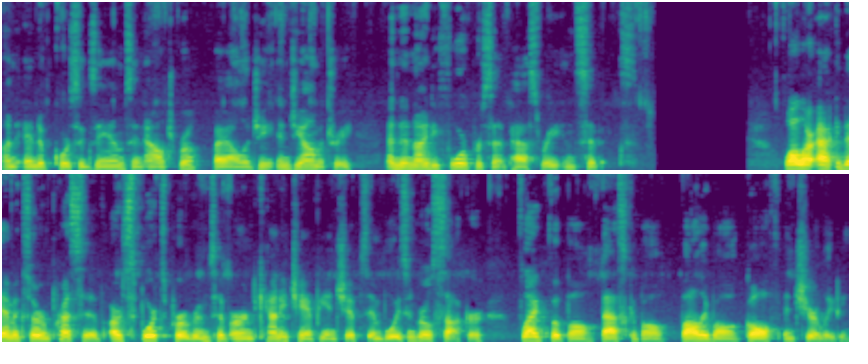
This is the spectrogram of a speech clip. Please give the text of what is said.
on end of course exams in algebra, biology, and geometry, and a 94% pass rate in civics. While our academics are impressive, our sports programs have earned county championships in boys and girls soccer, flag football, basketball, volleyball, golf, and cheerleading.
